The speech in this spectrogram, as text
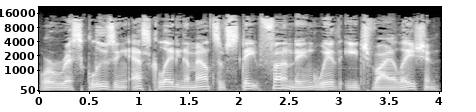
or risk losing escalating amounts of state funding with each violation.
